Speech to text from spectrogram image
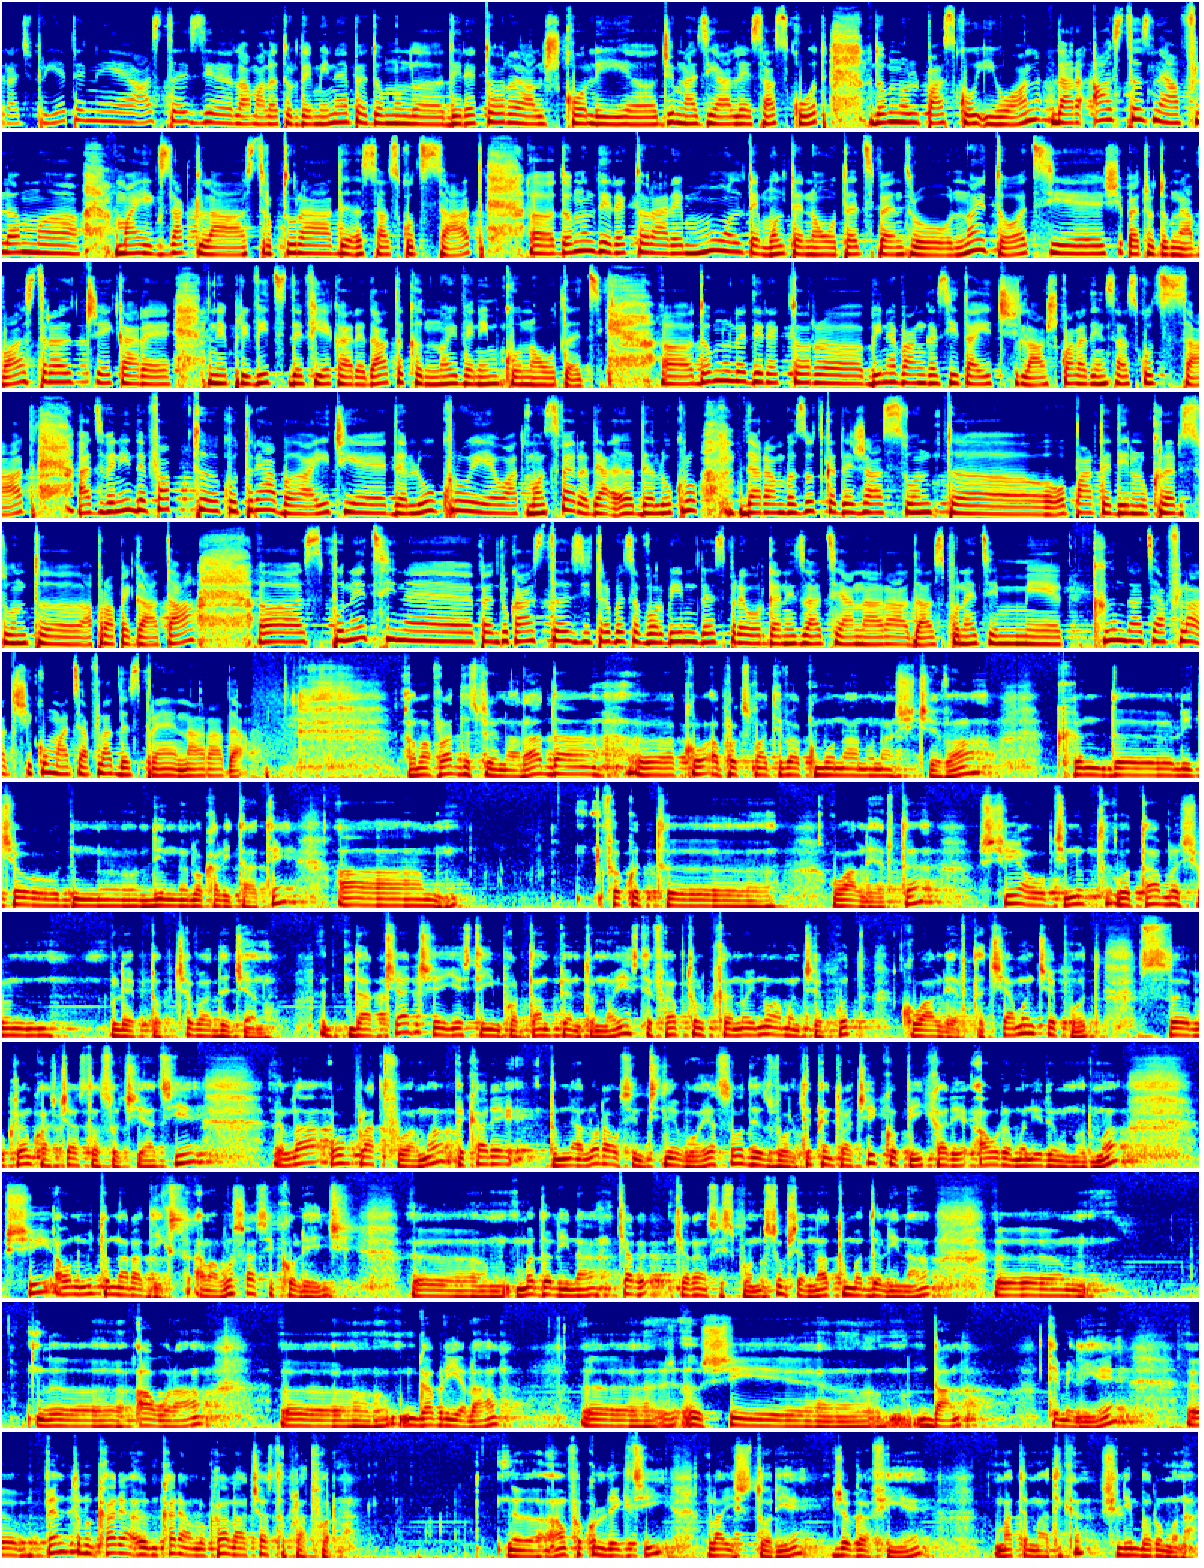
găsit, dragi prieteni! Astăzi l-am alături de mine pe domnul director al școlii uh, gimnaziale Sascut, domnul Pascu Ion, dar astăzi ne aflăm uh, mai exact la structura de Sascut Sat. Uh, domnul director are multe, multe noutăți pentru noi toți și pentru dumneavoastră, cei care ne priviți de fiecare dată când noi venim cu noutăți. Domnule director, bine v-am găsit aici la școala din Sascut Sat. Ați venit de fapt cu treabă, aici e de lucru, e o atmosferă de, de lucru, dar am văzut că deja sunt, uh, o parte din lucrări sunt uh, aproape gata. Uh, spuneți-ne, pentru că astăzi trebuie să vorbim despre organizația Narada, spuneți-mi când ați aflat și cum ați aflat despre Narada? Am aflat despre Narada aproximativ acum un an, un an și ceva, când uh, liceul din, din localitate a făcut uh, o alertă și a obținut o tablă și un laptop, ceva de genul. Dar ceea ce este important pentru noi este faptul că noi nu am început cu o alertă, ci am început să lucrăm cu această asociație la o platformă pe care dumnealor au simțit nevoia să o dezvolte pentru acei copii care au rămânire în urmă și au numit-o Naradix. Am avut șase colegi, uh, Mădălina, chiar, chiar am să-i spun, subsemnatul Mădălina, uh, uh, Aura, Uh, Gabriela uh, și uh, Dan Temelie, pentru care, în care am lucrat la această platformă. Am făcut lecții la istorie, geografie, matematică și limbă română.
